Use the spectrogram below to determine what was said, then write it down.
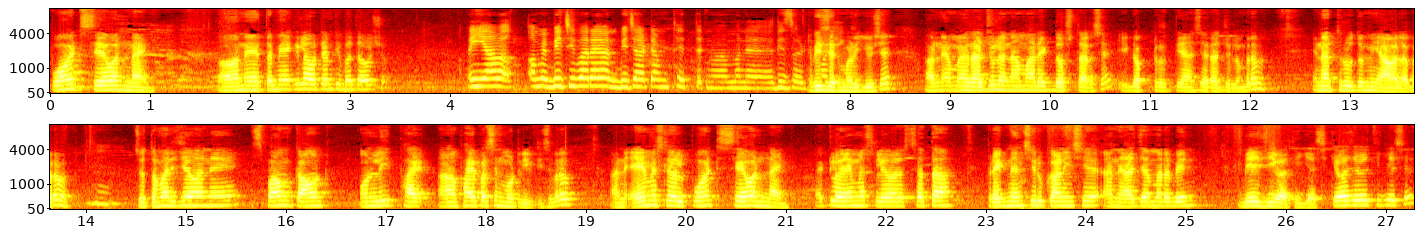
પોઈન્ટ સેવન નાઇન અને તમે કેટલા ટાઈમથી બતાવો છો? અહીંયા અમે બીજી વાર આવ્યા ને બીજા અટેમ્પ્ટથી મને રિઝલ્ટ રિઝલ્ટ મળી ગયું છે. અને અમે રાજુલાના અમારા એક દોસ્તાર છે. એ ડૉક્ટર ત્યાં છે રાજુલા બરાબર? એના થ્રુ તમે આવેલા બરાબર? જો તમારી જેવાને sperm count only five five percent motility છે બરાબર? અને MS level point seven nine એટલો એમએસ લેવલ છતાં પ્રેગ્નન્સી રૂકાણી છે અને આજે અમારા બેન બે જીવા થઈ ગયા છે. કેવા જેવા થઈ ગયા છે?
